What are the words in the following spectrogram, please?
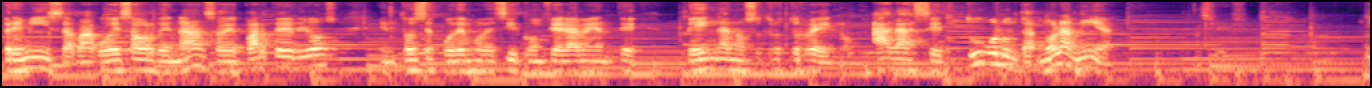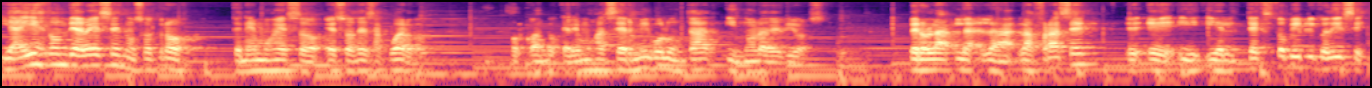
premisa, bajo esa ordenanza de parte de Dios, entonces podemos decir confiadamente, venga a nosotros tu reino, hágase tu voluntad, no la mía. Así es. Y ahí es donde a veces nosotros tenemos eso, esos desacuerdos, por cuando queremos hacer mi voluntad y no la de Dios. Pero la, la, la, la frase eh, eh, y, y el texto bíblico dice,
